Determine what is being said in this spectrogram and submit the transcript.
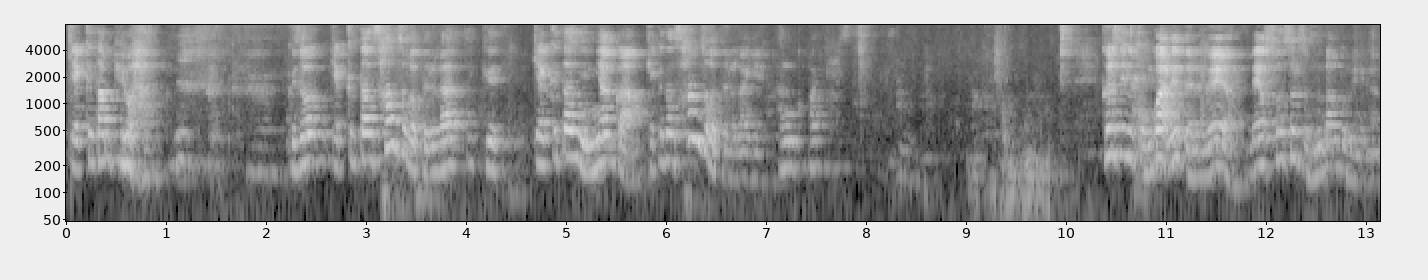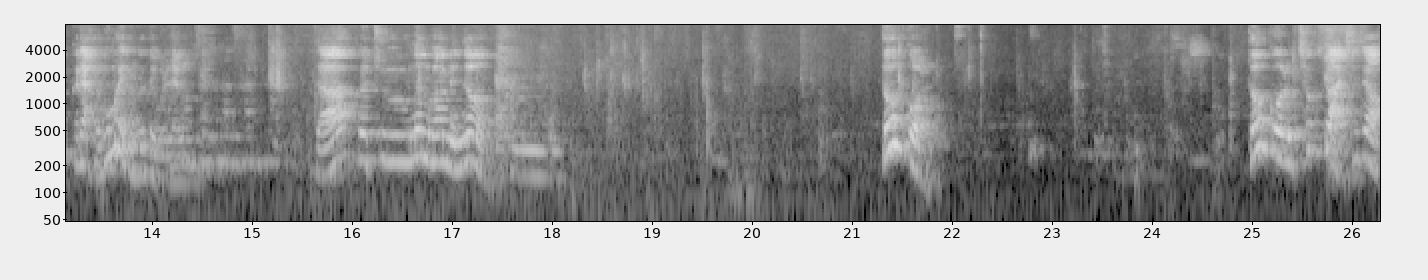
깨끗한 피와 그래서 깨끗한 산소가 들어가 그 깨끗한 영양과 깨끗한 산소가 들어가게 하는 것밖에. 그래서 이거 공부 안 해도 되는 거예요. 내가 소설 쓰는 방법이니까. 그래 알고만 있는 건데 원래는. 자, 그쭉 넘어가면요. 음, 등골. 등골 척수 아시죠?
